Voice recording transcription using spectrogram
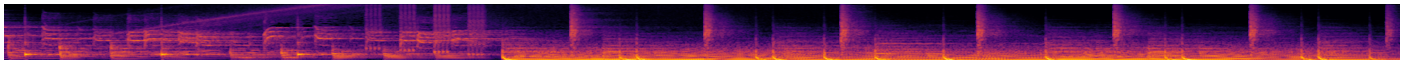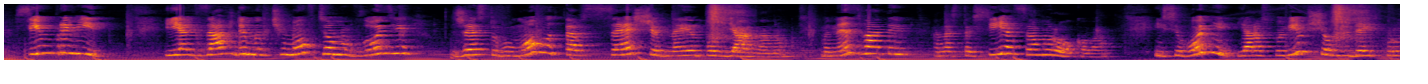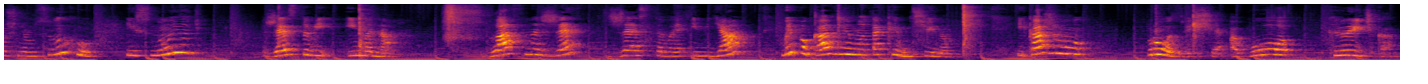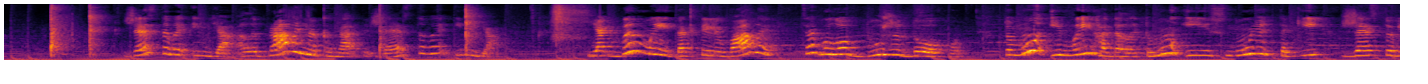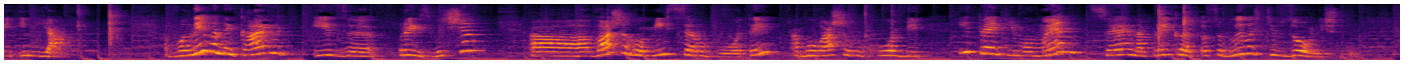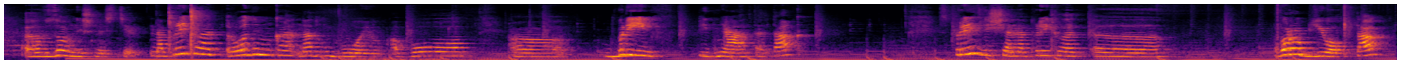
Всім привіт! Як завжди, ми вчимо в цьому влозі жестову мову та все, що з нею пов'язано. Мене звати Анастасія Саморокова. І сьогодні я розповім, що в людей з порушенням слуху існують жестові імена. Власне, жест, жестове ім'я ми показуємо таким чином. І кажемо прозвище або кличка. Жестове ім'я, але правильно казати жестове ім'я. Якби ми дактилювали, це було б дуже довго. Тому і вигадали, тому і існують такі жестові ім'я. Вони виникають із прізвища вашого місця роботи або вашого хобі. І третій момент це, наприклад, особливості е, в зовнішності. Наприклад, родимка над губою або е, брів піднята, так? З прізвища, наприклад, е, Воробйов, так?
